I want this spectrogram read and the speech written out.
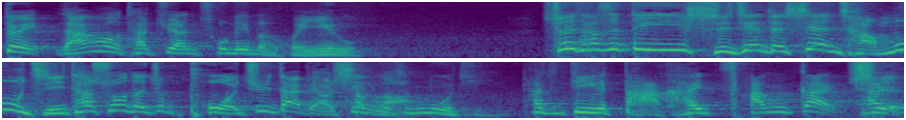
对。然后他居然出了一本回忆录，所以他是第一时间的现场目击，他说的就颇具代表性了。他不是目击，他是第一个打开舱盖，是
